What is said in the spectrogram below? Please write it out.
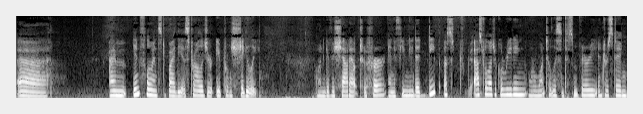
uh, I'm influenced by the astrologer April Shaley. I want to give a shout out to her. And if you need a deep ast- astrological reading or want to listen to some very interesting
